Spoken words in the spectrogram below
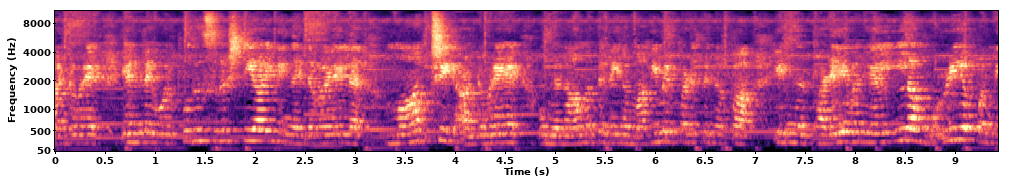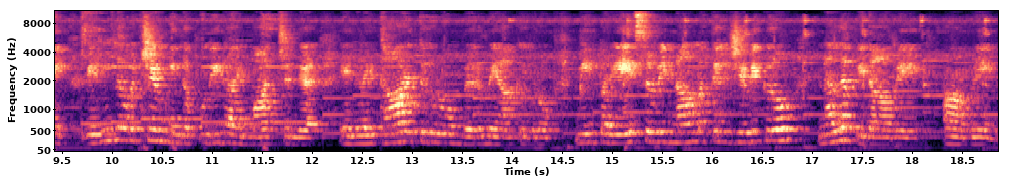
ஆண்டவரே எங்களை ஒரு புது சிருஷ்டியாய் நீங்க இந்த வேளையில மாற்றி ஆண்டவரே உங்க நாமத்தை நீங்க மகிமைப்படுத்தினப்பா எங்கள் பழையவன் எல்லாம் ஒழிய பண்ணி எல்லாவற்றையும் நீங்க புதிதாய் மாற்றுங்க. எங்களை தாழ்த்துகிறோம் பெருமையாக்குகிறோம் மீட்பர் இயேசுவின் நாமத்தில் ஜெபிக்கிறோம். நல்ல பிதாவே ஆமேன்.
